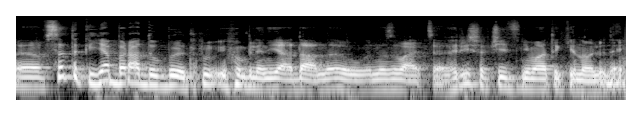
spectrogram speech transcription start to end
Е, все-таки я би радив би, ну, блін, я да, ну, називається Гріша вчить знімати кіно людей.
